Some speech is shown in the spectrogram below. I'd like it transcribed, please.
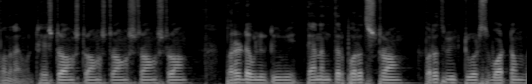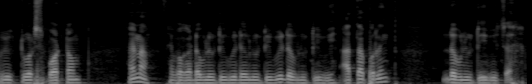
पंधरा मिनिट. हे strong strong strong strong strong परत डब्ल्यू टी बी त्यानंतर परत स्ट्रॉंग परत weak towards bottom weak towards bottom है ना? हे बघा. W T B W T B W T B आतापर्यंत डब्ल्यू टी बीचा आहे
